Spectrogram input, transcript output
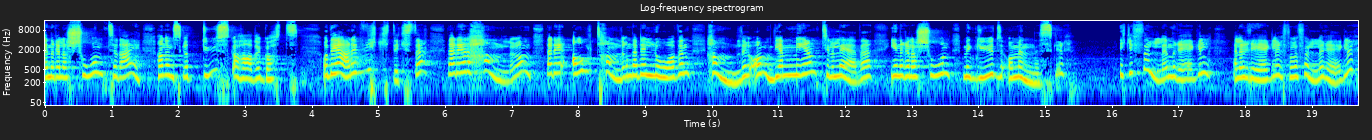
en relasjon til deg. Han ønsker at du skal ha det godt. Og det er det viktigste. Det er det det handler om. Det er det alt handler om. Det er det loven handler om. Vi er ment til å leve i en relasjon med Gud og mennesker. Ikke følge en regel eller regler for å følge regler.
